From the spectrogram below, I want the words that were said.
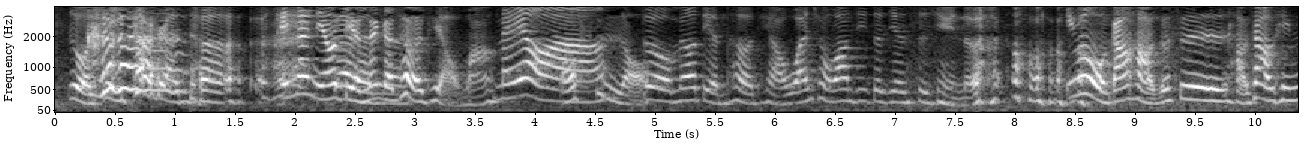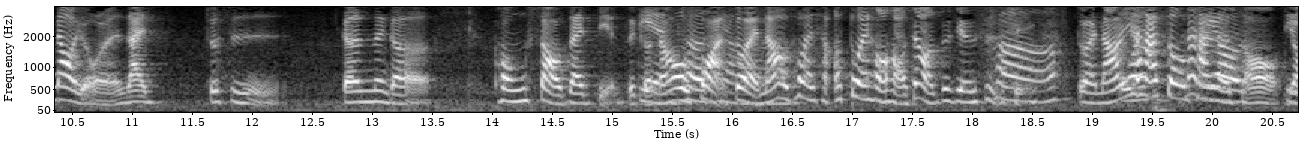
是我自己个人的。哎、欸，那你有点那个特调吗？没有啊，哦是哦，对我没有点特调，完全忘记这件事情了。因为我刚好就是好像有听到有人在就是跟那个。空少在点这个，然后突然对，然后我突然想，哦，对吼，好像有这件事情，对，然后因为他送餐的时候有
